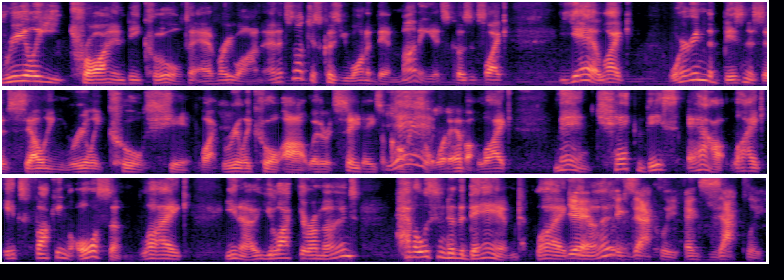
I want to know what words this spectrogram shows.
really try and be cool to everyone and it's not just because you wanted their money it's because it's like yeah like we're in the business of selling really cool shit like really cool art whether it's cds or comics Yeah. or whatever like man check this out like it's fucking awesome like you know you like the ramones have a listen to the damned like yeah, you know exactly, exactly.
